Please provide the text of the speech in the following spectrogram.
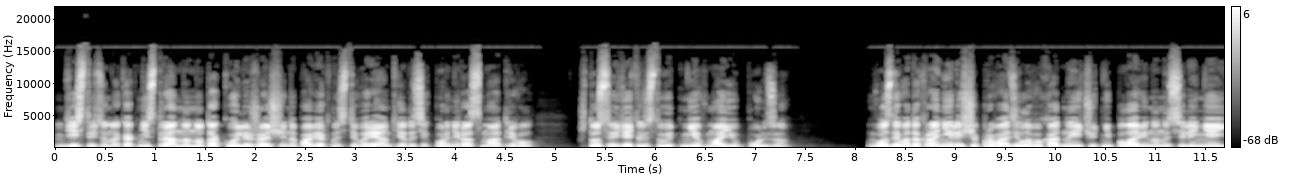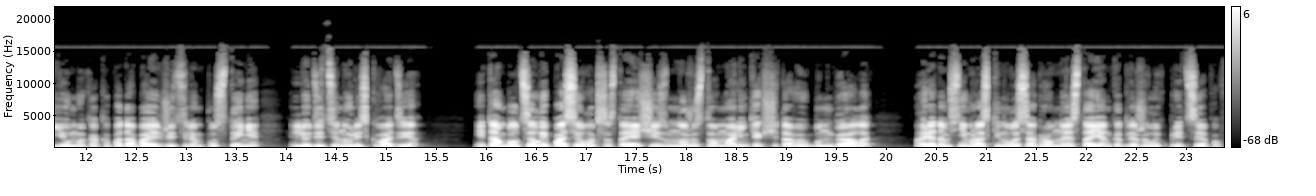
«Действительно, как ни странно, но такой лежащий на поверхности вариант я до сих пор не рассматривал» что свидетельствует не в мою пользу. Возле водохранилища проводила выходные чуть не половина населения Юмы, как и подобает жителям пустыни, люди тянулись к воде. И там был целый поселок, состоящий из множества маленьких щитовых бунгало, а рядом с ним раскинулась огромная стоянка для жилых прицепов.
